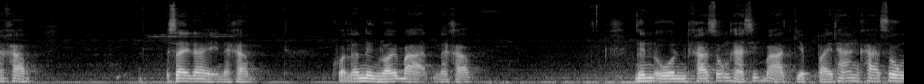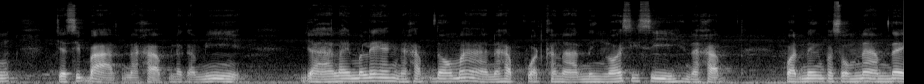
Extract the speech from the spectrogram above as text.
นะครับใส่ได้นะครับขวดละ 100 บาทนะครับ เงินโอนค่าส่ง50บาท เก็บไปทางค่าส่ง70 บาทนะครับแล้วก็มียาอะไรมะแรงนะครับดอม่านะครับขวดขนาด 100ซีซีนะครับขวดหนึ่งผสมน้ำได้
